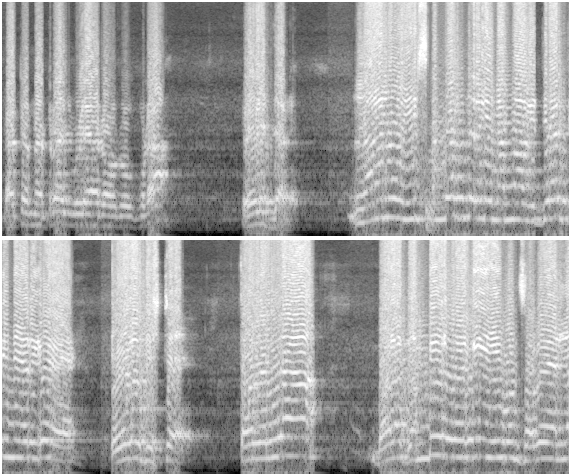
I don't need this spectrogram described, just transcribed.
ಡಾಕ್ಟರ್ ನಟರಾಜ್ ಬುಳಿಯಾರ್ ಅವರು ಕೂಡ ಹೇಳಿದ್ದಾರೆ. ನಾನು ಈ ಸಂದರ್ಭದಲ್ಲಿ ನಮ್ಮ ವಿದ್ಯಾರ್ಥಿನಿಯರಿಗೆ ಹೇಳೋದಿಷ್ಟೇ. ತಾವೆಲ್ಲ ಬಹಳ ಗಂಭೀರವಾಗಿ ಈ ಒಂದು ಸಭೆಯನ್ನ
